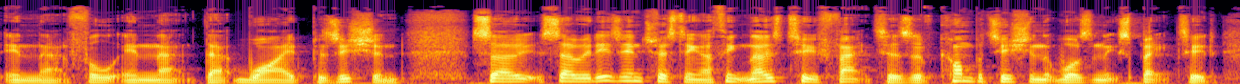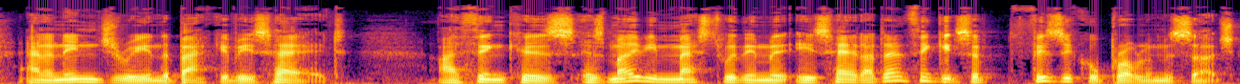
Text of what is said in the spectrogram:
in that full in that that wide position. So so it is interesting. I think those two factors of competition that wasn't expected and an injury in the back of his head. I think has has maybe messed with him his head. I don't think it's a physical problem as such,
